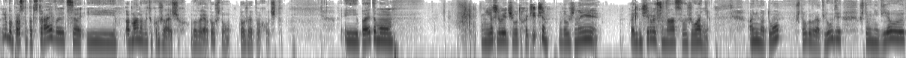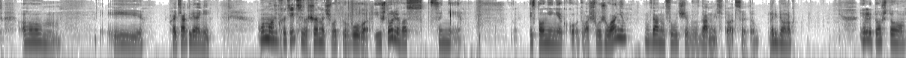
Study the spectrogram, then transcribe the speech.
либо просто подстраивается и обманывает окружающих, говоря то, что тоже этого хочет. И поэтому, если вы чего-то хотите, вы должны ориентироваться на свое желание, а не на то, что говорят люди, что они делают эм, и хотят ли они. Он может хотеть совершенно чего-то другого. И что для вас ценнее? Исполнение какого-то вашего желания, в данном случае, в данной ситуации это ребенок, или то, что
